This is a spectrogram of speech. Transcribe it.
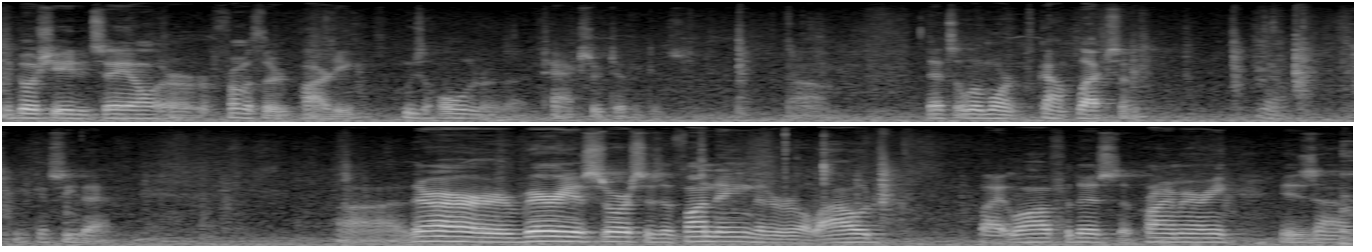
negotiated sale, or from a third party who's a holder of the tax certificates. Um, That's a little more complex and you know, you can see that. Uh, There are various sources of funding that are allowed by law for this. The primary is uh,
